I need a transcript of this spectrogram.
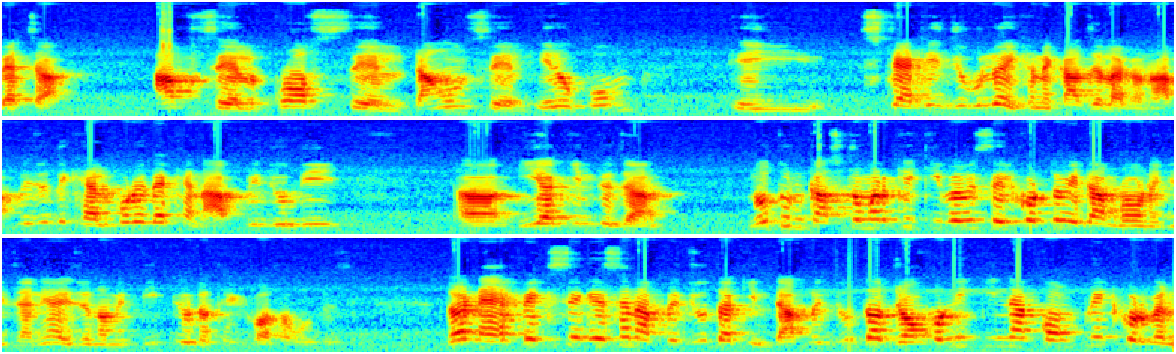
বেচা। Upsell cross sell down sell এরকম এই স্ট্র্যাটেজিগুলো এখানে কাজে লাগানো। আপনি যদি খেয়াল করে দেখেন, আপনি যদি ইয়া কিনতে যান, নতুন কাস্টমারকে কীভাবে সেল করতে হবে এটা আমরা অনেকে জানি, এই জন্য আমি দ্বিতীয়টা থেকে কথা বলতেছি। ধরেন অ্যাপেক্সে গেছেন, আপনি জুতা কিনতে। আপনি জুতা যখনই কিনা কমপ্লিট করবেন,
